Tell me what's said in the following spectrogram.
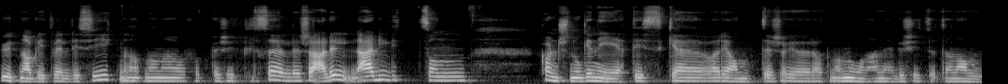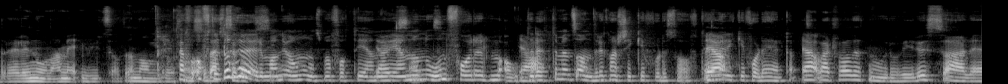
uten å ha blitt veldig syk, men at man har fått beskyttelse. Eller så er det, er det litt sånn kanskje noen genetiske varianter som gjør at man, noen er mer beskyttet enn andre, eller noen er mer utsatt enn andre. Ja, for ofte så, så hører man jo om noen som har fått det igjen og igjen, og noen får alltid ja. dette, mens andre kanskje ikke får det så ofte. Eller ikke får det hele tatt. Ja, i hvert fall dette norovirus, så er det,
